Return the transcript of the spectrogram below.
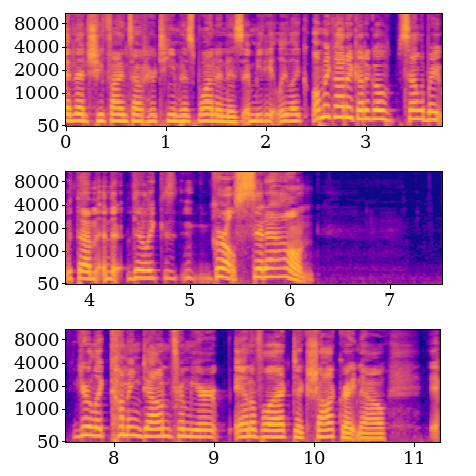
and then she finds out her team has won and is immediately like, "Oh my god, I got to go celebrate with them." And they're, they're like, "Girl, sit down. You're like coming down from your anaphylactic shock right now."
